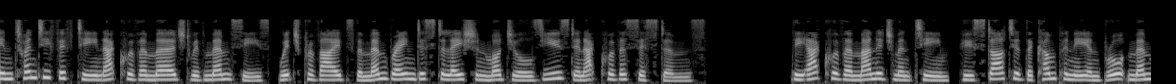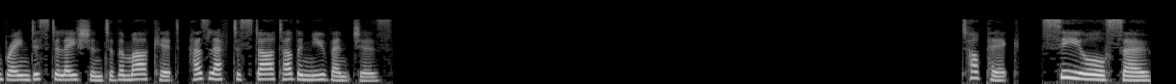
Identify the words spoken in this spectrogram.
In 2015 Aquaver merged with Memsys, which provides the membrane distillation modules used in Aquaver systems. The Aquaver management team, who started the company and brought membrane distillation to the market, has left to start other new ventures. See also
